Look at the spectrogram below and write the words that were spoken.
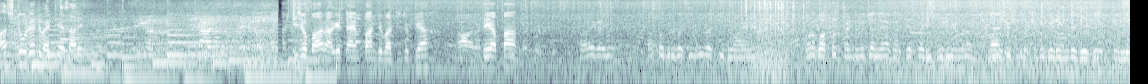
ਆ ਸਟੂਡੈਂਟ ਬੈਠੇ ਆ ਸਾਰੇ। ਯੂਨੀਵਰਸਿਟੀ ਚੋਂ ਬਾਹਰ ਆ ਗਏ ਟਾਈਮ 5 ਵੱਜ ਚੁੱਕਿਆ। ਤੇ ਆਪਾਂ ਹਾਏ ਗਾਈਸ ਆਪਾਂ ਯੂਨੀਵਰਸਿਟੀ ਤੋਂ ਆਏ ਹਾਂ। ਹੁਣ ਵਾਪਸ ਪਿੰਡ ਨੂੰ ਚੱਲੇ ਆ ਕਰਕੇ ਸਟੱਡੀ ਪੂਰੀ ਹੁਣ। ਮੈਂ ਐਸੋਸੀਏਸ਼ਨ ਵਿੱਚ ਕੇ ਗੇੜੇ ਗੂੜੇ ਦੇ ਕੇ ਚੱਲੇ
